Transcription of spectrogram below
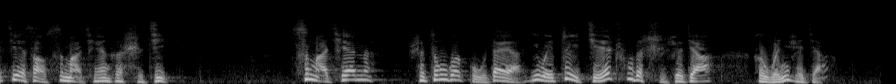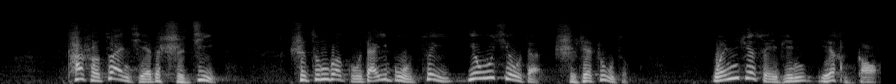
介绍司马迁和《史记》。司马迁呢，是中国古代啊一位最杰出的史学家和文学家。他所撰写的《史记》，是中国古代一部最优秀的史学著作，文学水平也很高。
